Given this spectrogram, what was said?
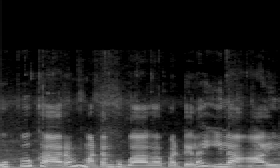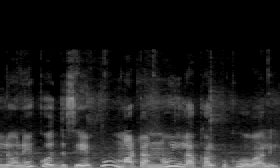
ఉప్పు కారం మటన్కు బాగా పట్టేలా ఇలా ఆయిల్లోనే కొద్దిసేపు మటన్ను ఇలా కలుపుకోవాలి.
